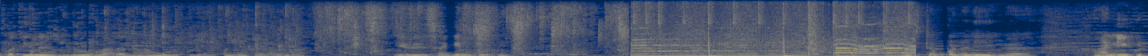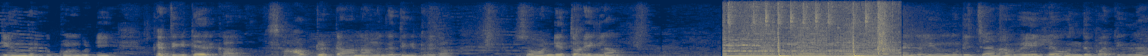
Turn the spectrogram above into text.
இப்போ வந்து பார்த்தீங்கன்னா எந்த ஒரு வேலை தான் உங்களுக்கு பண்ணிட்டு இது செகண்ட் குட்டி. டிஸ்டர்ப் பண்ணனே எங்கள் அண்ணி குட்டி வந்திருக்கு பூன்குட்டி கற்றுக்கிட்டே இருக்கா. சாப்பிட்டுட்டா ஆனாலும் கற்றுக்கிட்டு இருக்கா. ஸோ வண்டியை தொடக்கலாம். கழுவி முடித்தா நான் வெயிலில் வந்து பார்த்தீங்கன்னா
